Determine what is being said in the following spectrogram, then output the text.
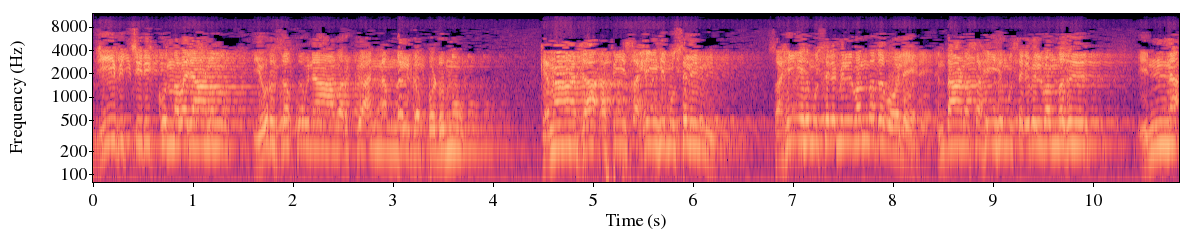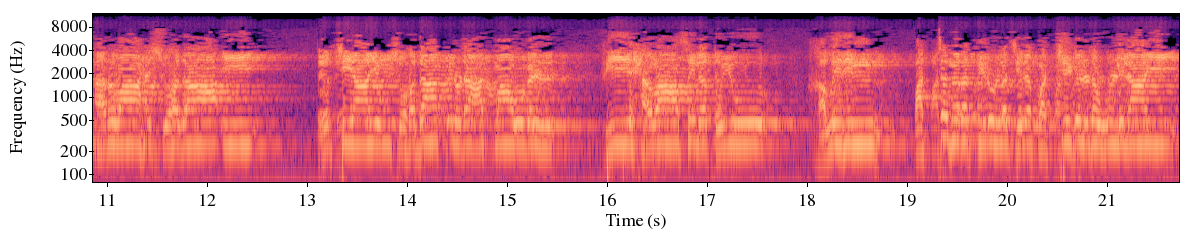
ജീവിച്ചിരിക്കുന്നവരാണ്. യുർസഖൂന അവർക്ക് അന്നം നൽകപ്പെടുന്നു. കമാ ജാഅ ഫീ സഹീഹി മുസ്ലിം. സഹീഹ് മുസ്ലിമിൽ വന്നതുപോലെ. എന്താണ് സഹീഹ് മുസ്ലിമിൽ വന്നത്? ഇന്ന അർവാഹ ശുഹദാഇ. തീർച്ചയായും ശുഹദാക്കളുടെ ആത്മാവുകൾ ഫീ തുയൂർ പച്ച നിറത്തിലുള്ള ചില പക്ഷികളുടെ ഉള്ളിലായി.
